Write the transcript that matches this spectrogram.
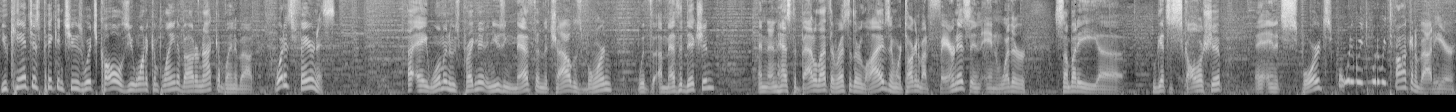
You can't just pick and choose which calls you want to complain about or not complain about. What is fairness? A, a woman who's pregnant and using meth and the child is born with a meth addiction and then has to battle that the rest of their lives and we're talking about fairness and, and whether somebody uh, who gets a scholarship and, and it's sports what are, we, what are we talking about here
